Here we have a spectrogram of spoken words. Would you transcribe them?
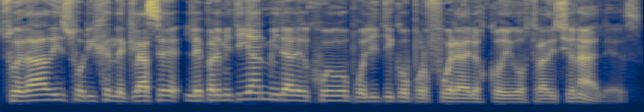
Su edad y su origen de clase le permitían mirar el juego político por fuera de los códigos tradicionales.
